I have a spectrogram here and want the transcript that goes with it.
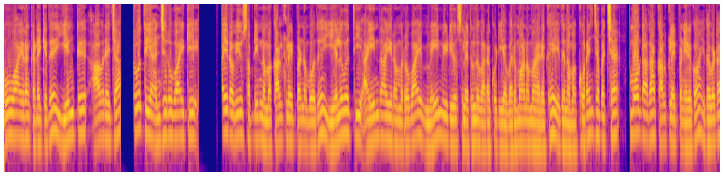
மூவாயிரம் கிடைக்குது. இன்ட்டு ஆவரேஜாக இருபத்தி அஞ்சு ரூபாய்க்கு ஆயிரம் வியூஸ் அப்படின்னு நம்ம கால்குலேட் பண்ணும்போது எழுபத்தி ஐந்தாயிரம் ரூபாய் மெயின் வீடியோஸ்ல இருந்து வரக்கூடிய வருமானமா இருக்கு. இது நம்ம குறைஞ்சபட்ச அமௌண்டா தான் கால்குலேட் பண்ணியிருக்கோம். இதை விட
